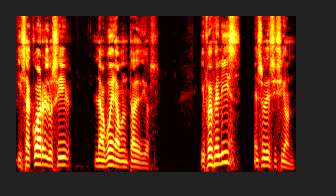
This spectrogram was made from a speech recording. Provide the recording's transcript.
y sacó a relucir la buena voluntad de Dios. Y fue feliz en su decisión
